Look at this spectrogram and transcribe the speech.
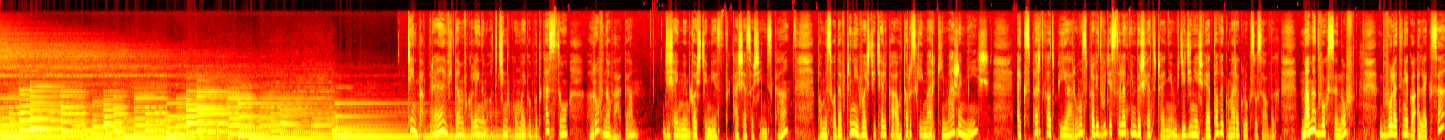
Dzień dobry, witam w kolejnym odcinku mojego podcastu Równowaga. Dzisiaj moim gościem jest Kasia Sosińska, pomysłodawczyni i właścicielka autorskiej marki Marzy Miś, ekspertka od PR-u z prawie 20-letnim doświadczeniem w dziedzinie światowych marek luksusowych. Mama dwóch synów, dwuletniego Aleksa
